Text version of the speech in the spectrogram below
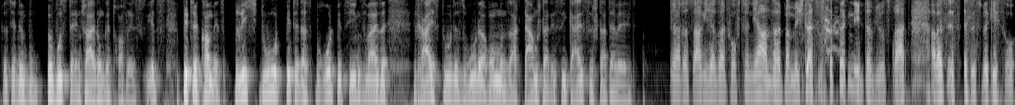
du hast ja eine bewusste Entscheidung getroffen. Jetzt, jetzt bitte komm, jetzt brich du bitte das Brot, beziehungsweise reißt du das Ruder rum und sagst, Darmstadt ist die geilste Stadt der Welt. Ja, das sage ich ja seit 15 Jahren, seit man mich das in Interviews fragt. Aber es ist, es ist wirklich so.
